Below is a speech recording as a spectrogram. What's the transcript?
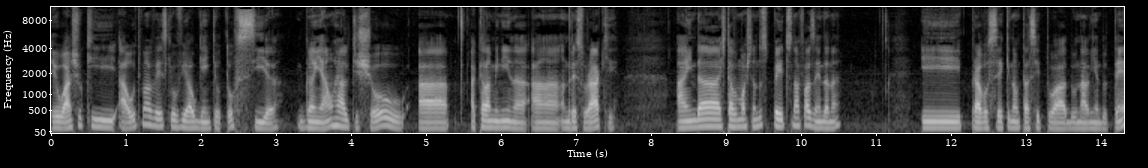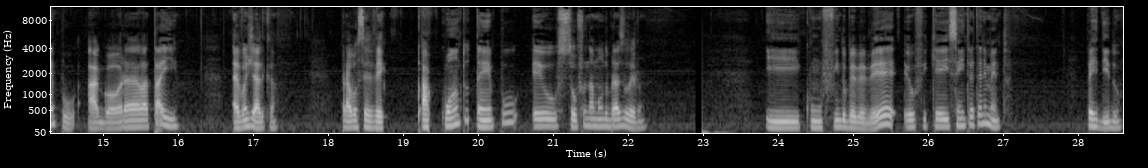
Eu acho que a última vez que eu vi alguém que eu torcia ganhar um reality show, a, aquela menina, a André Suraki, ainda estava mostrando os peitos na fazenda, né? E para você que não está situado na linha do tempo, agora ela tá aí, evangélica. Para você ver há quanto tempo eu sofro na mão do brasileiro. E com o fim do BBB, eu fiquei sem entretenimento. Perdido.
